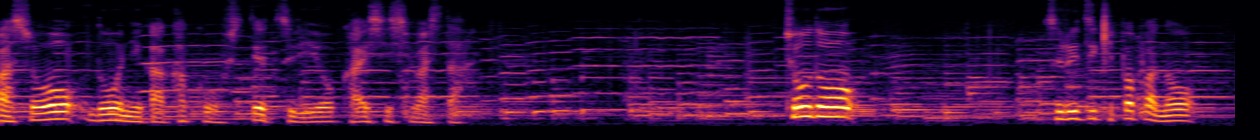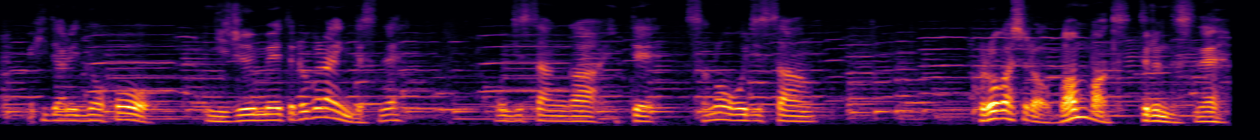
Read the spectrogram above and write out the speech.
場所をどうにか確保して釣りを開始しました。ちょうど釣り好きパパの左の方20メートルぐらいにですね。おじさんがいてそのおじさん黒頭をバンバン釣ってるんですね。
